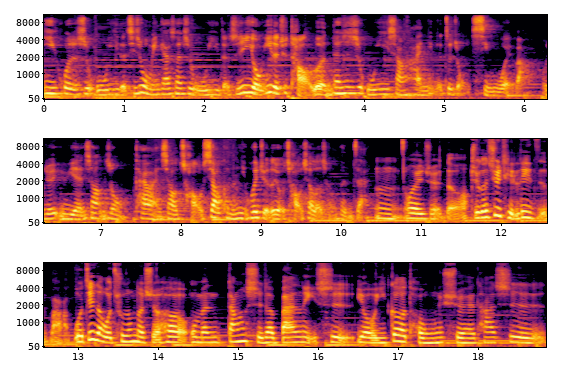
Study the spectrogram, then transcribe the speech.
意或者是无意的。其实我们应该算是无意的，只是有意的去讨论，但是是无意伤害你的这种行为吧。我觉得语言上这种开玩笑、嘲笑，可能你会觉得有嘲笑的成分在。嗯，我也觉得。举个具体例子吧，我记得我初中的时候，我们当时的班里是有一个同学，他是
